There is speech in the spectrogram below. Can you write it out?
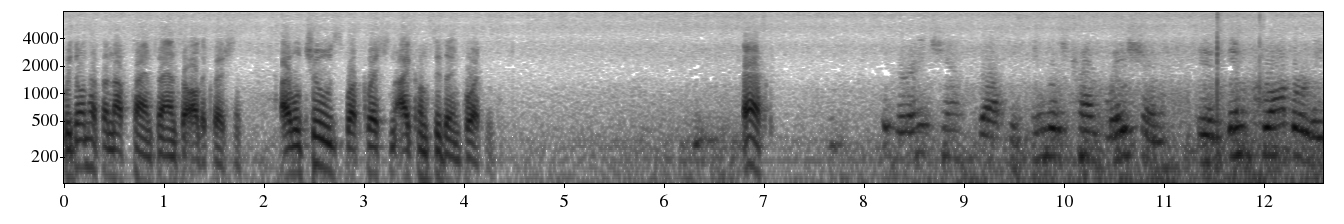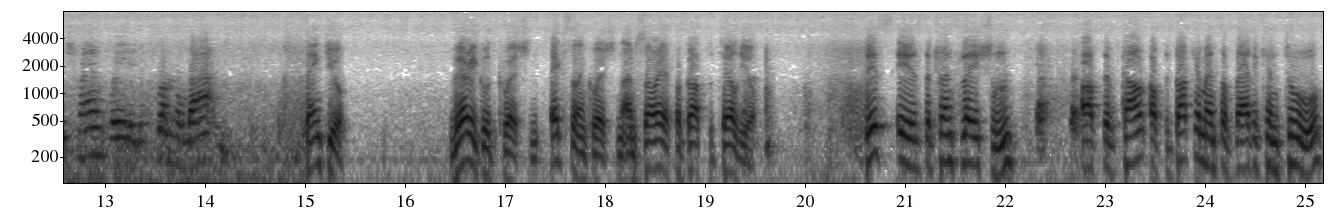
We don't have enough time to answer all the questions. I will choose what question I consider important. Ask. Is there any chance that the English translation is improperly translated from the Latin? Thank you. Very good question. Excellent question. I'm sorry I forgot to tell you. This is the translation of the count of the documents of Vatican II,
